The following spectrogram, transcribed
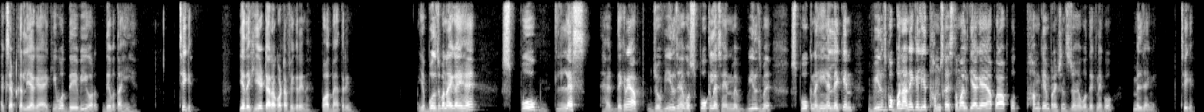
एक्सेप्ट कर लिया गया है कि वो देवी और देवता ही हैं। ठीक है? ये देखिए, ये टेराकोटा फिगरिन है, बहुत बेहतरीन। ये बुल्स बनाए गए हैं स्पोकलेस है। देख रहे हैं आप, जो व्हील्स हैं वो स्पोकलेस हैं, इनमें व्हील्स में स्पोक नहीं है, लेकिन व्हील्स को बनाने के लिए थम्स का इस्तेमाल किया गया है, यहाँ पर आपको थम के इंप्रेशन जो हैं वो देखने को मिल जाएँगे। ठीक है?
